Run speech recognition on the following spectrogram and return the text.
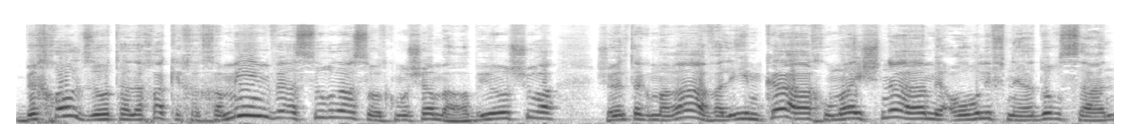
בכל זאת הלכה כחכמים ואסור לעשות כמו שאמר רבי יהושע. שואלת הגמרא, אבל אם כך, ומה ישנה מאור לפני הדורסן?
